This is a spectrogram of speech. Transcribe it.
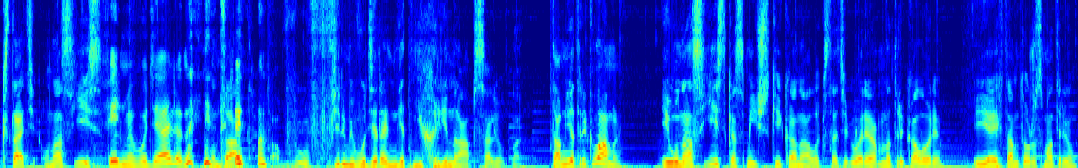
Кстати, у нас есть В фильме Вуди Аллена Да. В, в фильме Вуди Аллена нет ни хрена абсолютно. Там нет рекламы. И у нас есть космические каналы, кстати говоря, на Триколоре. И я их там тоже смотрю.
